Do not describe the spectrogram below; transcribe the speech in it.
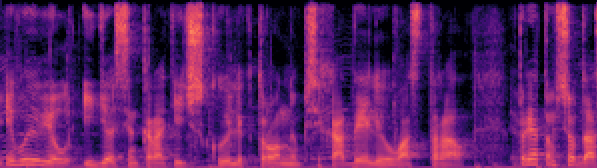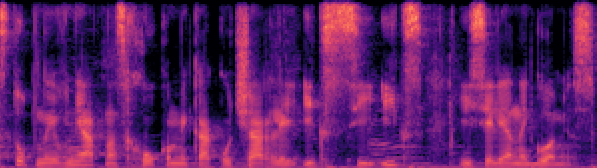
и вывел идиосинкратическую электронную психоделию в астрал. При этом все доступно и внятно с хуками, как у Чарли XCX и Селены Гомес.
